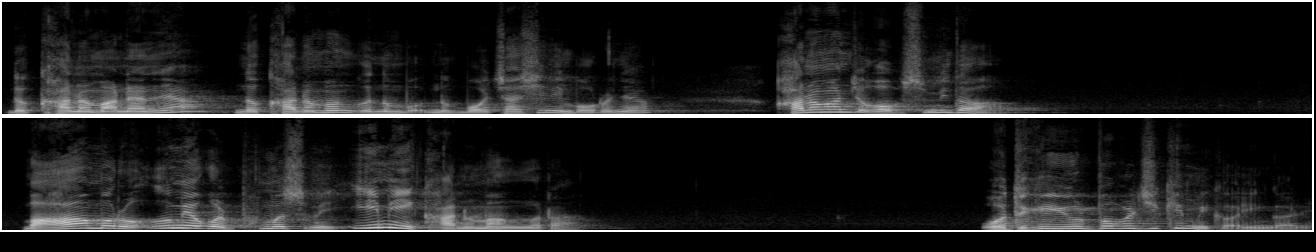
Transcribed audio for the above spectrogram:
너 간음 안 했냐? 너 간음한 거는 뭐, 너뭐 자신이 모르냐? 간음한 적 없습니다. 마음으로 음욕을 품었으면 이미 간음한 거라. 어떻게 율법을 지킵니까, 인간이?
